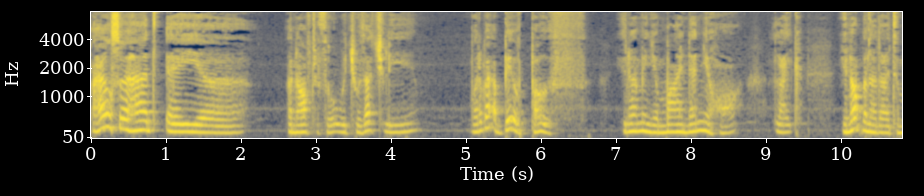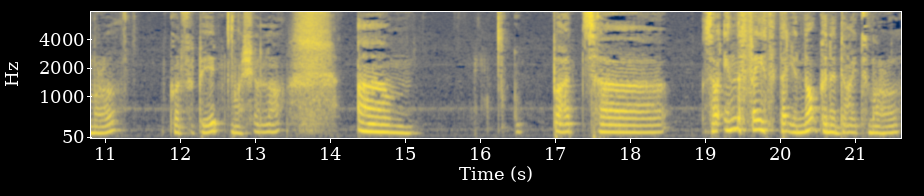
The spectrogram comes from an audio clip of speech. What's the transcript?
I also had a uh, an afterthought, which was actually, what about a bit of both? You know what I mean? Your mind and your heart. Like, you're not to die tomorrow. God forbid. MashaAllah. Um, but uh, so, in the faith that you're not going to die tomorrow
